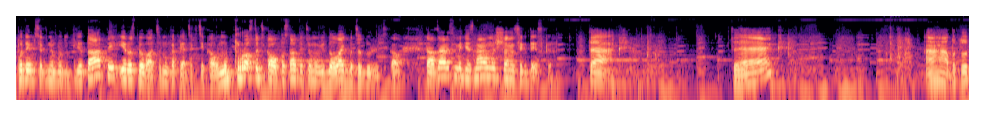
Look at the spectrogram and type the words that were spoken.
подивимося, як вони будуть літати і розбиватися. Ну капець, як цікаво. Ну просто цікаво поставити цьому відео лайк, бо це дуже цікаво. Так, зараз ми дізнаємося, що на цих дисках. Так. Так. Ага, бо тут.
